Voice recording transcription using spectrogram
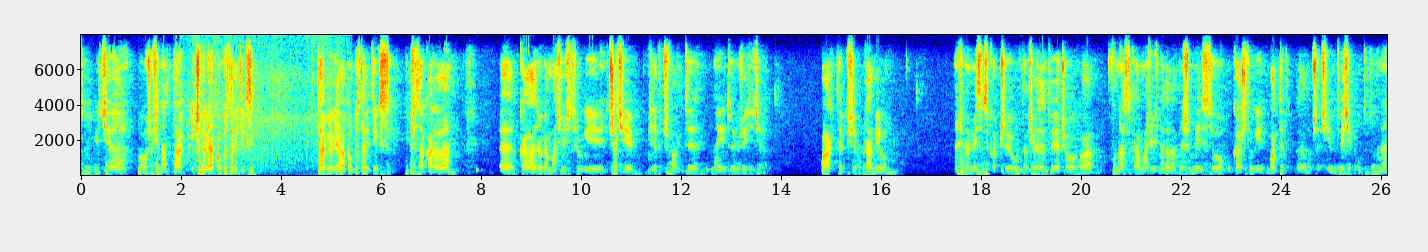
To odbicie, położył się na tak. I czy wygra konkurs David X? Tak, wygrywa konkurs David X. Wyprzedza Karolę. E, Karola druga, Maciuś drugi, trzeci, Filip czwarty. No i tu już jedziecie. Bartek się poprawił. Na siódmym miejsce skoczył. Tak się prezentuje czołowa dwunastka. Maciuś nadal na pierwszym miejscu. Łukasz drugi. Bartek nadal na trzecim. 200 punktów równe.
